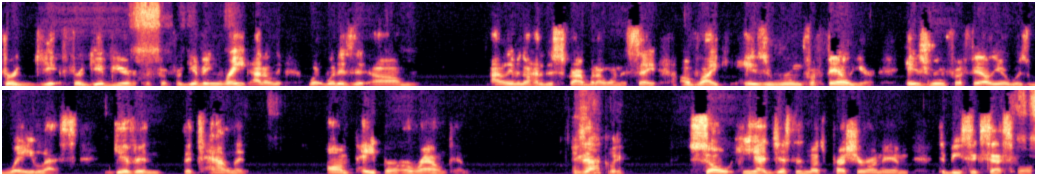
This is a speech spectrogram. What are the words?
forgive forgive your for, forgiving rate. I don't. What what is it? Um, I don't even know how to describe what I want to say. Of like his room for failure. His room for failure was way less, given the talent on paper around him. Exactly. So he had just as much pressure on him to be successful.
